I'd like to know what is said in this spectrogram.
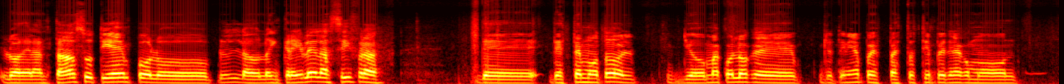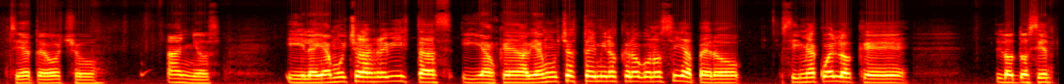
lo adelantado a su tiempo, lo, lo, increíble de las cifras de, este motor. Yo me acuerdo que yo tenía, pues, para estos tiempos, tenía como 7, 8 años y leía mucho las revistas y aunque había muchos términos que no conocía, pero sí me acuerdo que los 200,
